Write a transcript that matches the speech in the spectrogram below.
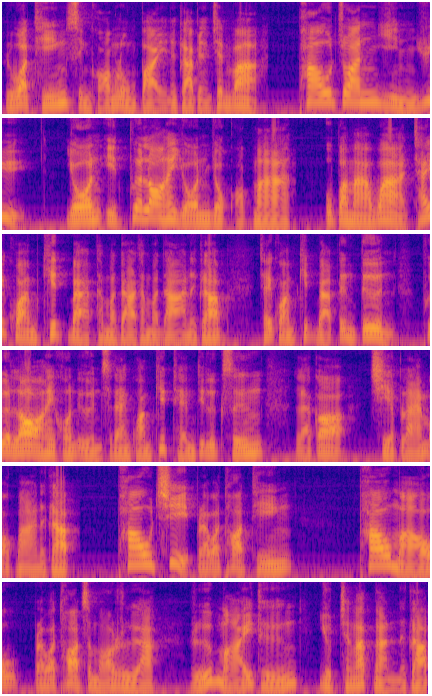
หรือว่าทิ้งสิ่งของลงไปนะครับ อย่างเช่นว่าเผาจวนหยินยู่ โยนอิฐเพื่อล่อให้โยนหยกออกมา อุปมาว่าใช้ความคิดแบบธรรมดาธรรมดานะครับ ใช้ความคิดแบบตื้นๆ เพื่อล่อให้คนอื่น แสดงความคิดเห็นที่ลึกซึ้ง แล้วก็เฉียบแหลมออกมานะครับเผาชี่แปลว่าทอดทิ้งเผาเหมาแปลว่าทอดสมอเรือ หรือหมายถึงหยุดชะงักงันนะครับ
